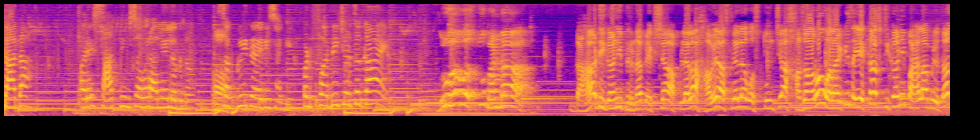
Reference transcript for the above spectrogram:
दादा अरे सात दिवसावर आले लग्न. हा. सगळी तयारी झाली. पण फर्निचरचं काय? गृहवस्तू भांडार. दहा ठिकाणी फिरण्यापेक्षा आपल्याला हव्या असलेल्या वस्तूंच्या हजारो व्हरायटीज एकाच ठिकाणी पाहायला मिळतात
